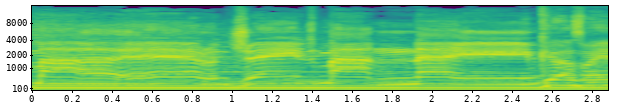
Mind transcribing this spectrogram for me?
my hair and change my name. Cause we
